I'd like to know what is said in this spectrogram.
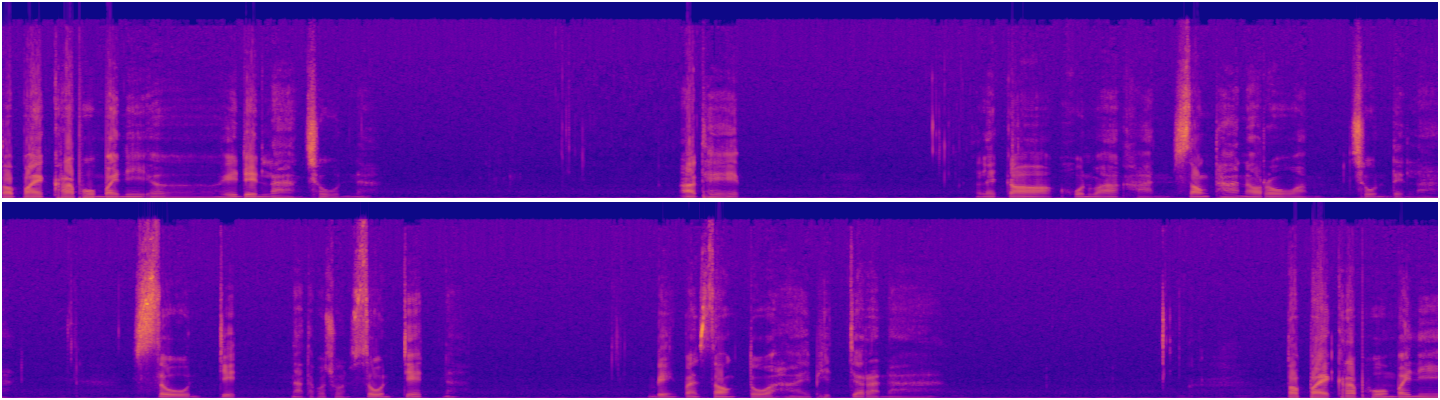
ต่อไปครับผมใบนี้เออเด่นล่างชนนะ อาเทพ และก็คนวาคันสองท่านรวมชนเด่นล่าง07นะท่านผู้ชม07นะ เบ่งปันสองตัวให้พิจารณาต่อไปครับผมใบนี้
